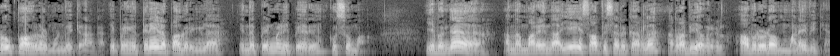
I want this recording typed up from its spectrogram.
ரூபா அவர்கள் முன்வைக்கிறாங்க. இப்போ நீங்கள் திரையில் பார்க்குறீங்களே இந்த பெண்மணி பேர் குசுமா. இவங்க அந்த மறைந்த ஐஏஎஸ் ஆஃபீஸர் இருக்கார்ல ரவி அவர்கள் அவரோட மனைவிங்க.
